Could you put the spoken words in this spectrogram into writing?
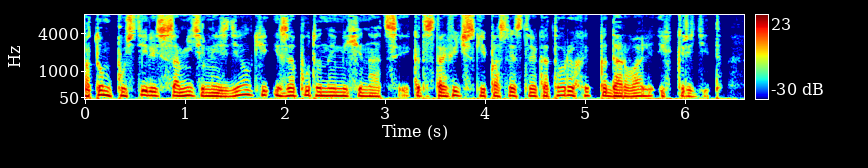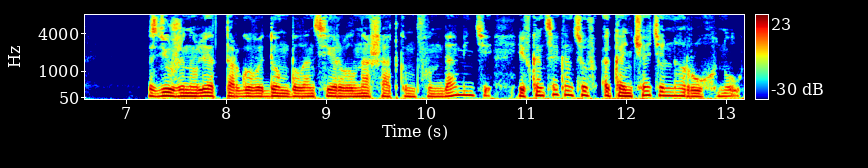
потом пустились в сомнительные сделки и запутанные махинации, катастрофические последствия которых и подорвали их кредит — с дюжину лет торговый дом балансировал на шатком фундаменте и в конце концов окончательно рухнул,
